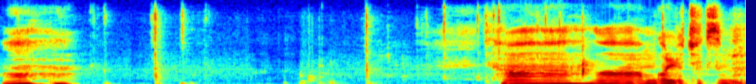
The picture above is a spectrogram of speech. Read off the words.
아, 아, 아, 암 걸려 죽습니다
